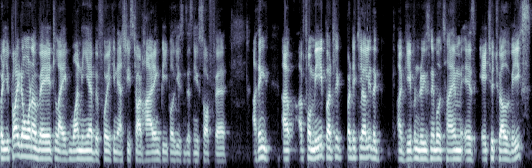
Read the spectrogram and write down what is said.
but you probably don't want to wait like one year before you can actually start hiring people using this new software. I think uh, uh, for me, particularly, the a given reasonable time is eight to twelve weeks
